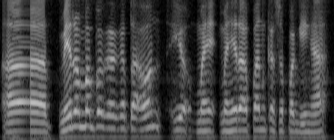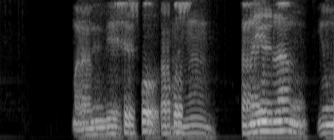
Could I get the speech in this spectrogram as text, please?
At meron ba pagkakataon, yung, mahi- mahirapan ka sa paghinga? Maraming beses po. Tapos Mm. sa ngayon lang yung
